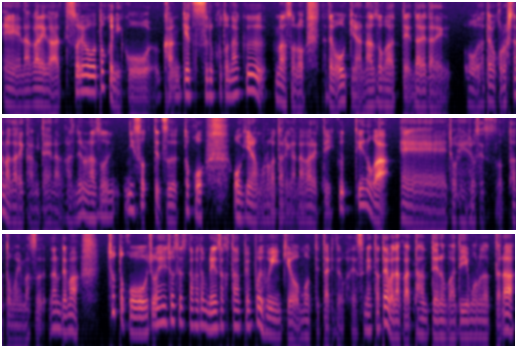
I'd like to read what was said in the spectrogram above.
え、流れがあって、それを特にこう、完結することなく、まあ、その、例えば大きな謎があって、誰々を、例えば殺したのは誰かみたいな感じの謎に沿ってずっとこう、大きな物語が流れていくっていうのが、えー、長編小説だと思います。なのでまあ、ちょっとこう、長編小説の中でも連作短編っぽい雰囲気を持ってたりとかですね、例えばなんか探偵のバディものだったら、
